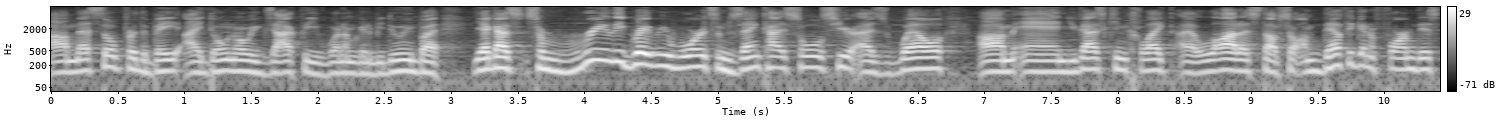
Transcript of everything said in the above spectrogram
um, that's still for debate. I don't know exactly what I'm going to be doing. But yeah, guys, some really great rewards, some Zenkai Souls here as well. Um, and you guys can collect a lot of stuff. So I'm definitely going to farm this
